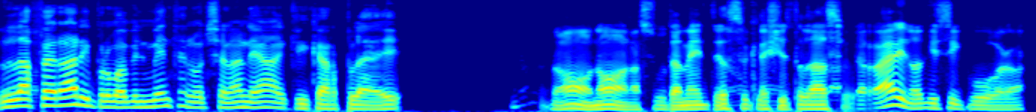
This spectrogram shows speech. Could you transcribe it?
La Ferrari probabilmente non ce l'ha neanche il CarPlay. No, no, assolutamente. Adesso no. che è uscito La adesso. Ferrari non di sicuro.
